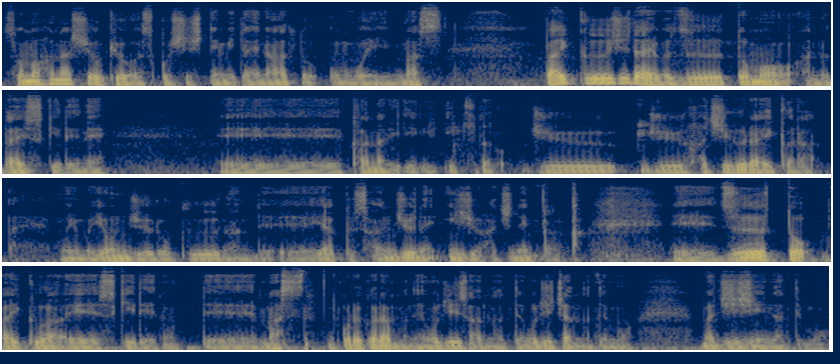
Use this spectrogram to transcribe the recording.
その話を今日は少ししてみたいなと思います。バイク時代はずっともうあの大好きでねえー、かなりいつだろう18ぐらいからもう今46なんで、えー、約30年28年間か、えー、ずっとバイクは、えー、好きで乗ってます。これからもねおじいさんになっておじいちゃんになってもまあじじいになっても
